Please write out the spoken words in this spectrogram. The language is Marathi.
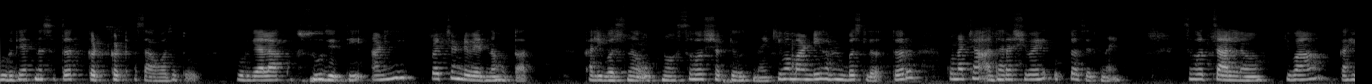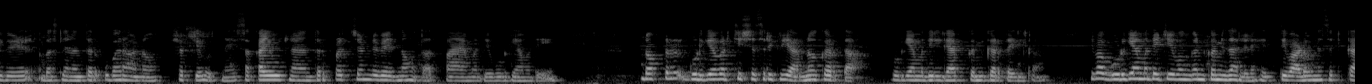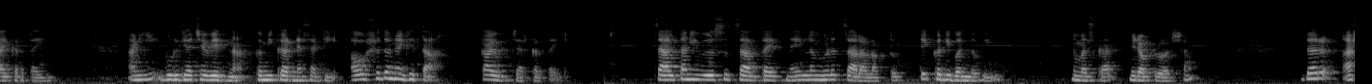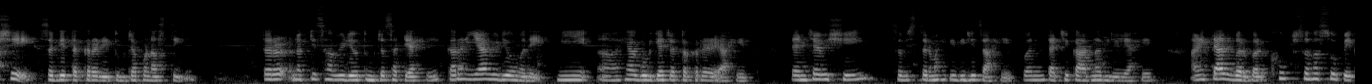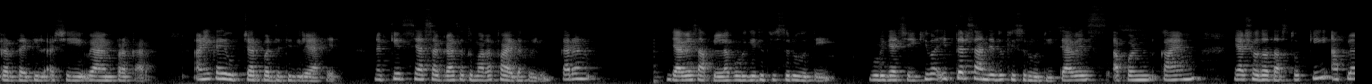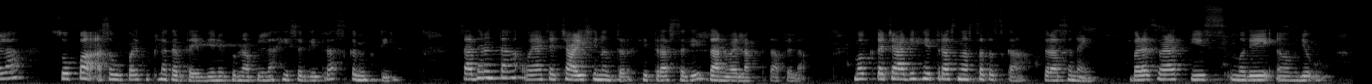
गुडघ्यातनं सतत कटकट असा आवाज येतो. गुडघ्याला खूप सूज येते आणि प्रचंड वेदना होतात. खाली बसणं उठणं सहज शक्य होत नाही किंवा मांडी हलून बसलं तर कोणाच्या आधाराशिवाय उठताच येत नाही. सहज चालणं किंवा काही वेळ बसल्यानंतर उभं राहणं शक्य होत नाही. सकाळी उठल्यानंतर प्रचंड वेदना होतात पायामध्ये गुडघ्यामध्ये. डॉक्टर गुडघ्यावरची शस्त्रक्रिया न करता गुडघ्यामधील गॅप कमी करता येईल का? किंवा गुडघ्यामध्ये जे वंगण कमी झालेले आहेत ते वाढवण्यासाठी काय करता येईल? आणि गुडघ्याच्या वेदना कमी करण्यासाठी औषधं न घेता काय उपचार करता येईल? चालताना व्यवस्थित चालता येत नाही लंगडच चालावं लागतं ते कधी बंद होईल? नमस्कार मी डॉक्टर वर्षा. जर असे सगळे तक्रारी तुमच्या पण असतील तर नक्कीच हा व्हिडिओ तुमच्यासाठी आहे. कारण या व्हिडिओमध्ये मी ह्या गुडघ्याच्या तक्रारी आहेत त्यांच्याविषयी सविस्तर माहिती दिलीच आहे पण त्याची कारणं दिलेली आहेत. आणि त्याचबरोबर खूप सहज सोपे करता येतील असे व्यायाम प्रकार आणि काही उपचार पद्धती दिल्या आहेत. नक्कीच ह्या सगळ्याचा तुम्हाला फायदा होईल. कारण ज्यावेळेस आपल्याला गुडघेदुखी सुरू होते गुडघ्याचे किंवा इतर सांधेदुखी सुरू होती त्यावेळेस आपण कायम या शोधात असतो की आपल्याला सोपा असा उपाय कुठला करता येईल जेणेकरून आपल्याला हे सगळे त्रास कमी होतील. साधारणतः वयाच्या चाळीशीनंतर हे त्रास सगळे जाणवायला लागतात आपल्याला. मग त्याच्या आधी हे त्रास नसतातच का? तर असं नाही. बऱ्याच वेळा तीसमध्ये म्हणजे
